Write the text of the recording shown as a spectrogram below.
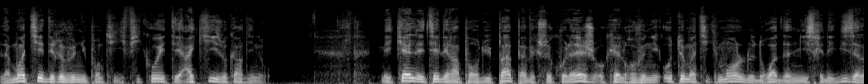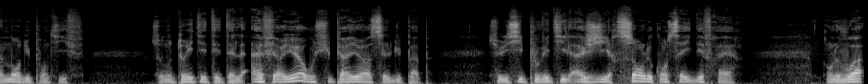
la moitié des revenus pontificaux étaient acquis aux cardinaux. Mais quels étaient les rapports du pape avec ce collège auquel revenait automatiquement le droit d'administrer l'Église à la mort du pontife? Son autorité était-elle inférieure ou supérieure à celle du pape? Celui-ci pouvait-il agir sans le conseil des frères? On le voit,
